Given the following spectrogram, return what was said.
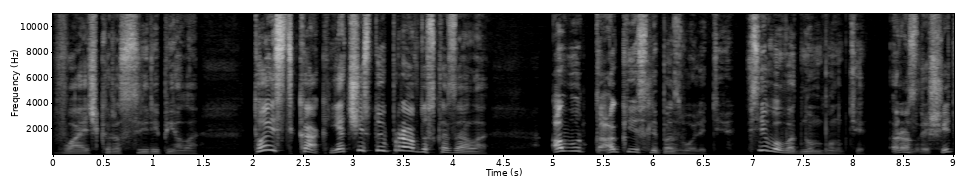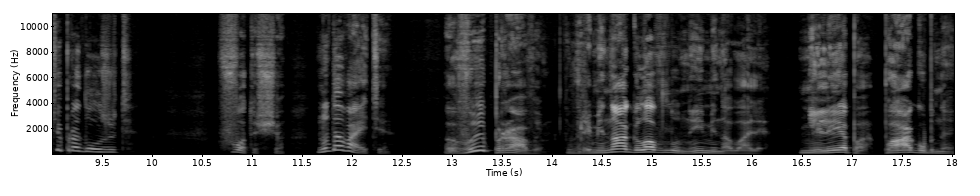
Ваечка рассверепела. То есть как? Я чистую правду сказала. А вот так, если позволите. Всего в одном пункте. Разрешите продолжить? Вот еще. Ну давайте. Вы правы. Времена глав Луны миновали. Нелепо, пагубно,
